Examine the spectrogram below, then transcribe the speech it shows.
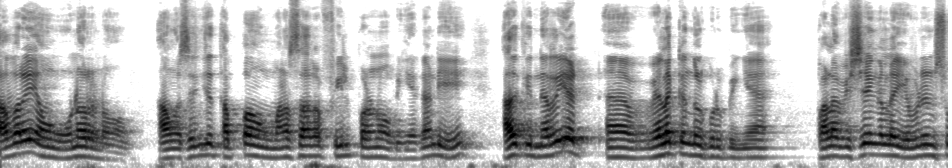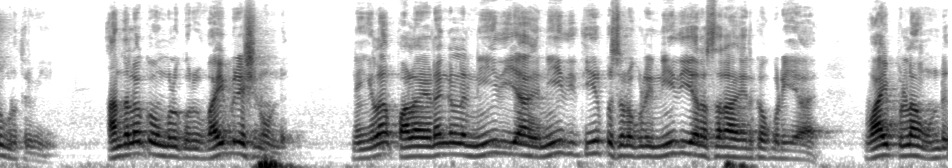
தவறை அவங்க உணரணும். அவங்க செஞ்ச தப்பை அவங்க மனசார ஃபீல் பண்ணணும் அப்படிங்கிறக்காண்டி அதுக்கு நிறைய விளக்கங்கள் கொடுப்பீங்க. பல விஷயங்களில் எவிடன்ஸும் கொடுத்துருவீங்க. அந்தளவுக்கு உங்களுக்கு ஒரு வைப்ரேஷன் உண்டு. நீங்களாம் பல இடங்களில் நீதியாக நீதி தீர்ப்பு சொல்லக்கூடிய நீதியரசராக இருக்கக்கூடிய வாய்ப்பெல்லாம் உண்டு.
